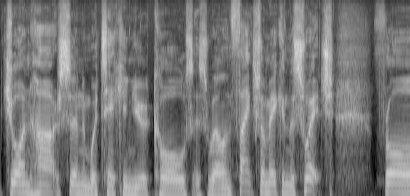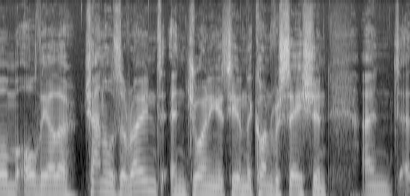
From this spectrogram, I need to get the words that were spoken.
John Hartson, we're taking your calls as well. And thanks for making the switch from all the other channels around and joining us here in the conversation and uh,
